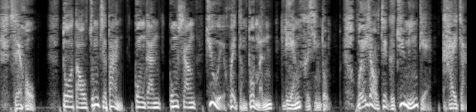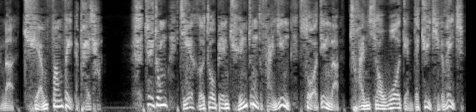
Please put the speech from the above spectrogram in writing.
随后，多刀综治办、公安、工商、居委会等部门联合行动，围绕这个居民点开展了全方位的排查，最终结合周边群众的反应，锁定了传销窝点的具体的位置。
